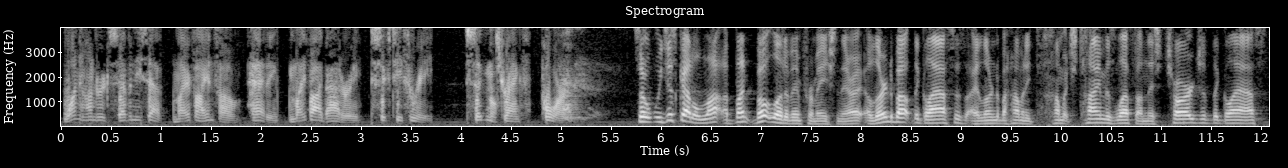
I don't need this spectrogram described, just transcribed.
177. MiFi info. Heading. MiFi battery. 63. Signal strength. Poor. So we just got a lot, a boatload of information there. I learned about the glasses. I learned about how many, how much time is left on this charge of the glass.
